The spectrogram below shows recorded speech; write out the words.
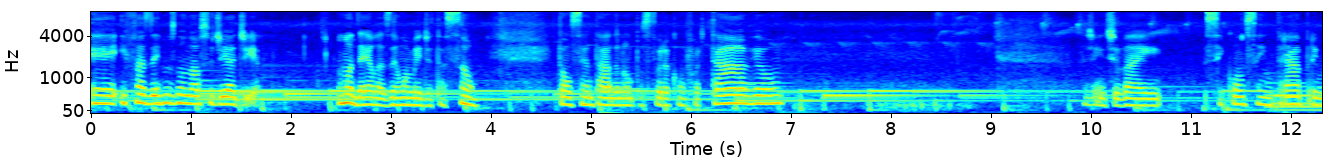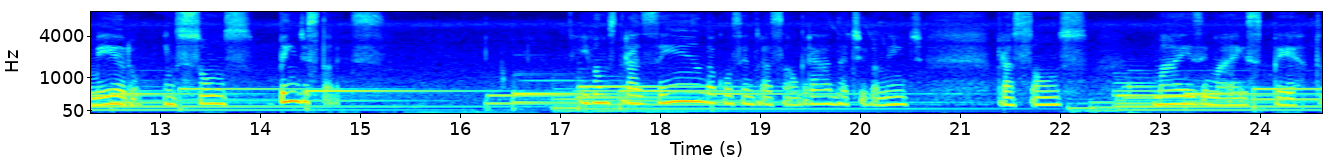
é, e fazermos no nosso dia a dia. Uma delas é uma meditação. Então, sentado numa postura confortável, a gente vai se concentrar primeiro em sons bem distantes. E vamos trazendo a concentração gradativamente para sons mais e mais perto,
